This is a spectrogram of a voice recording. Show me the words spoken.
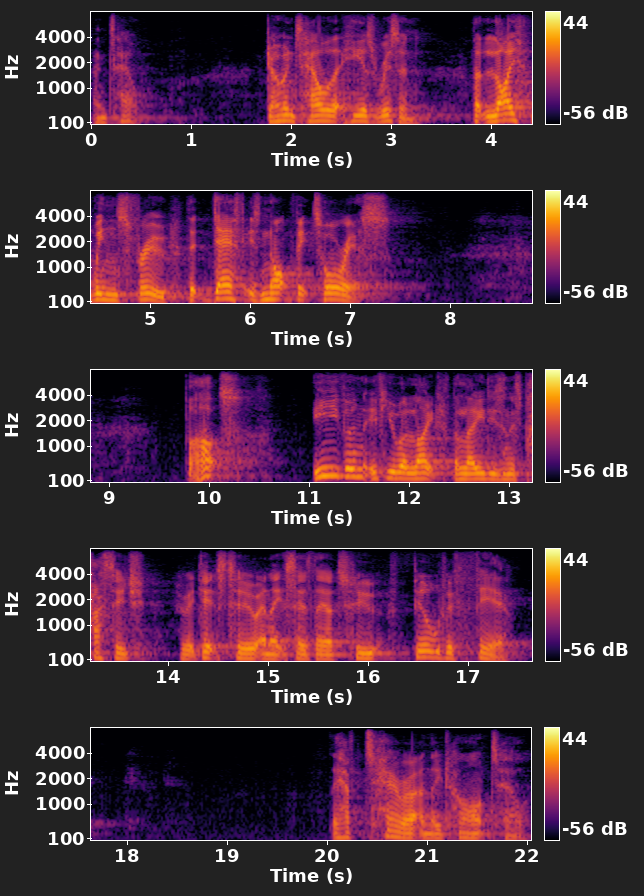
and tell. Go and tell that he has risen, that life wins through, that death is not victorious. But even if you are like the ladies in this passage who it gets to and it says they are too filled with fear, they have terror and they can't tell.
